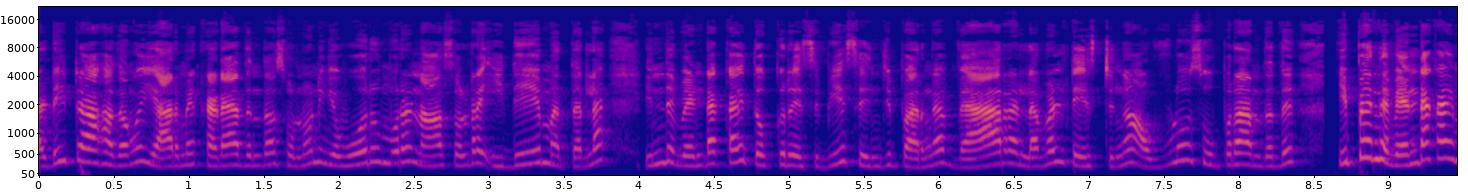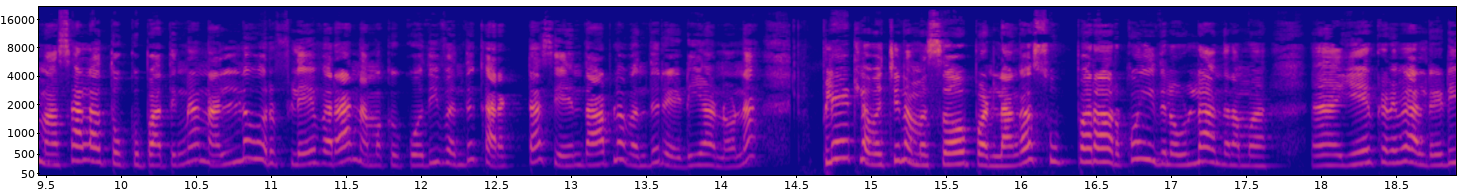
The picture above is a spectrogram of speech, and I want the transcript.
அடிக்ட் ஆகாதவங்க யாருமே கிடையாதுன்னு தான் சொல்லணும். நீங்கள் ஒரு முறை நான் சொல்கிற இதே மெத்தடில் இந்த வெண்டைக்காய் தொக்கு ரெசிபியை செஞ்சு பாருங்கள் வேறு லெவல் டேஸ்ட்டுங்க அவ்வளோ சூப்பராக இருந்தது. இப்போ இந்த வெண்டைக்காய் மசாலா தொக்கு பார்த்தீங்கன்னா நல்ல ஒரு ஃப்ளேவராக நமக்கு கொதி வந்து கரெக்டாக சேர்ந்தாப்புல வந்து ரெடி ஆனோன்னே பிளேட்டில் வச்சு நம்ம சர்வ் பண்ணலாங்க. சூப்பராக இருக்கும். இதில் உள்ள அந்த நம்ம ஏற்கனவே ஆல்ரெடி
